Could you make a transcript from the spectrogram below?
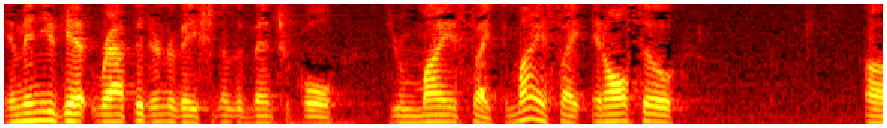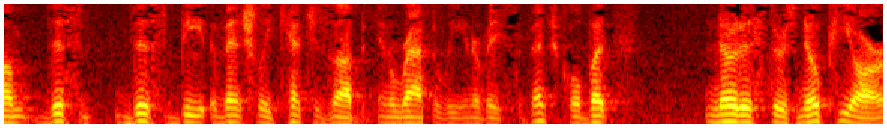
And then you get rapid innervation of the ventricle through myocyte to myocyte, and also um, this, this beat eventually catches up and rapidly innervates the ventricle. But notice there's no PR,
